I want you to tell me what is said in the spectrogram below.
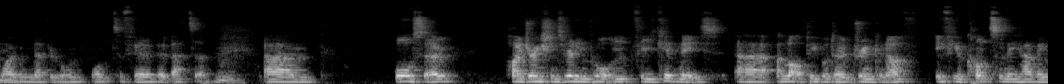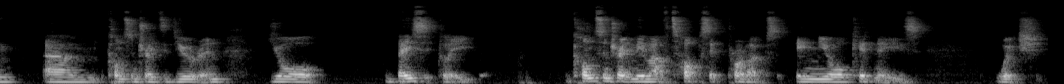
why wouldn't everyone want to feel a bit better Mm. um, also hydration is really important for your kidneys. Uh, a lot of people don't drink enough. If you're constantly having um, concentrated urine you're basically concentrating the amount of toxic products in your kidneys, which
